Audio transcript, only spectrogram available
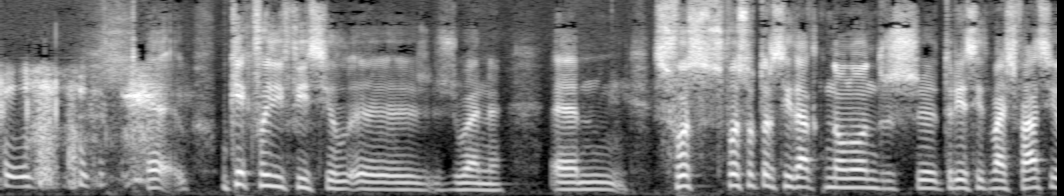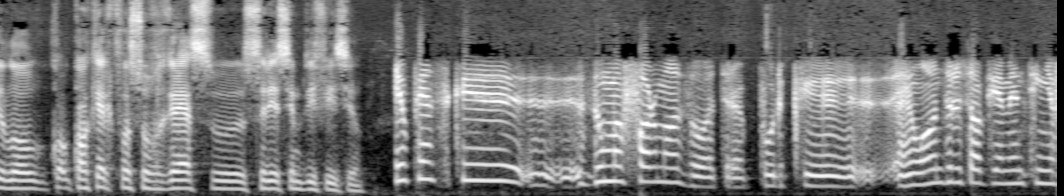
sim. Uh, o que é que foi difícil, uh, Joana? Um, se, fosse, se fosse outra cidade que não Londres, eh, teria sido mais fácil ou qualquer que fosse o regresso seria sempre difícil? Eu penso que eh, de uma forma ou de outra, porque em Londres, obviamente, tinha,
